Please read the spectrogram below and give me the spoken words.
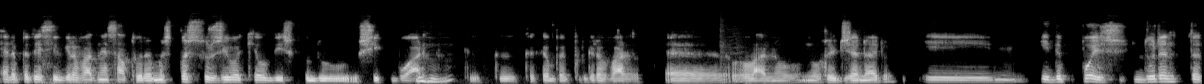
era para ter sido gravado nessa altura, mas depois surgiu aquele disco do Chico Buarque, Uhum. que, que- que acabei por gravar ah, lá no, no Rio de Janeiro. E, e depois, durante a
